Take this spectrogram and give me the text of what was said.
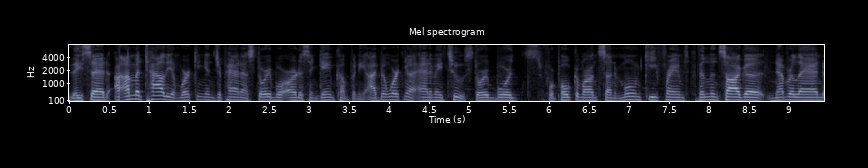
They said, I'm Italian working in Japan as storyboard artist and game company. I've been working on anime too. Storyboards for Pokemon Sun and Moon, Keyframes, Vinland Saga, Neverland,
